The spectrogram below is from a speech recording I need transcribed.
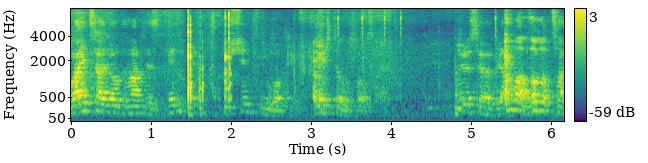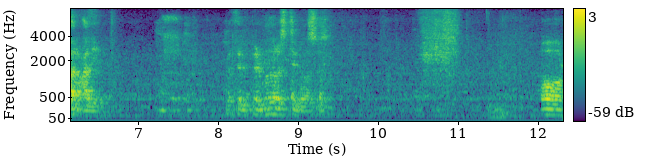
Right side of the heart is inefficiently working. إيش تسوي صوصها؟ شنو السبب؟ يا اما ضغط صاير عليه مثل pulmonary stenosis or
